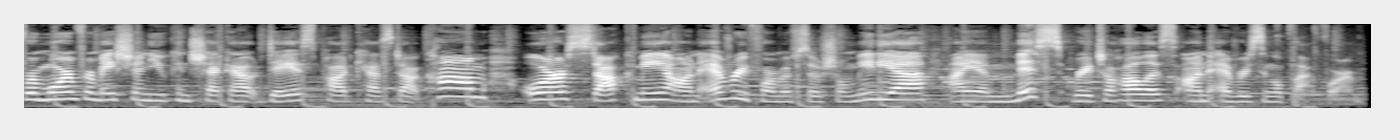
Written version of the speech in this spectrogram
For more information, you can check out deuspodcast.com or stalk me on every form of social media. I am Miss Rachel Hollis on every single platform.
